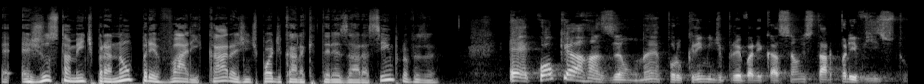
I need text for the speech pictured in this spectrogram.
é, é justamente para não prevaricar, a gente pode caracterizar assim, professor? É, qual que é a razão né, para o crime de prevaricação estar previsto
